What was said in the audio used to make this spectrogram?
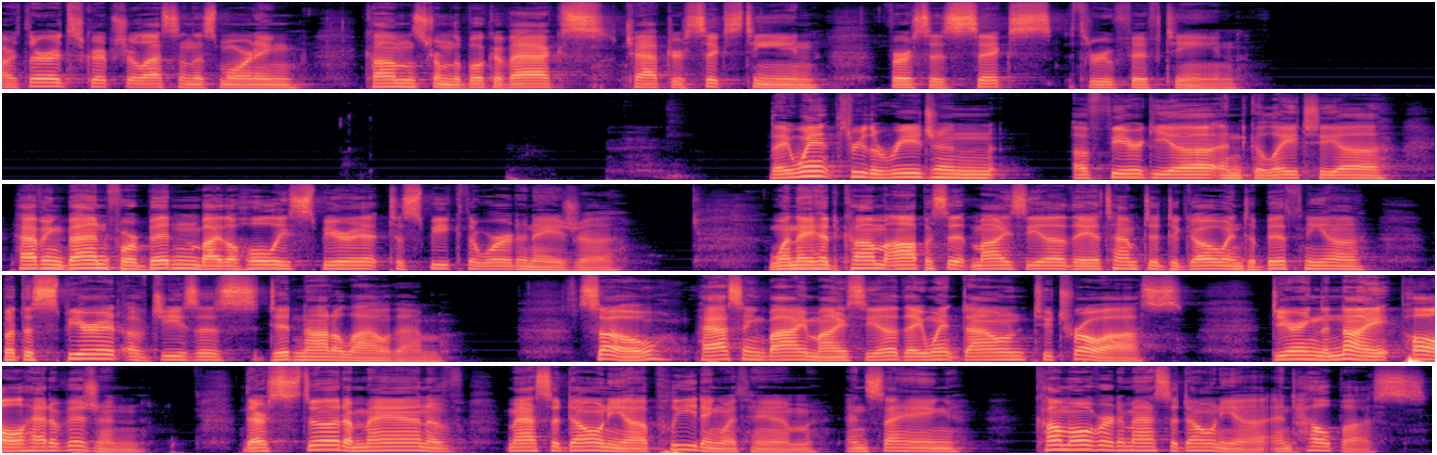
Our third scripture lesson this morning comes from the book of Acts, chapter 16, verses 6 through 15. They went through the region of Phrygia and Galatia, having been forbidden by the Holy Spirit to speak the word in Asia. When they had come opposite Mysia, they attempted to go into Bithynia but the Spirit of Jesus did not allow them. So, passing by Mysia, they went down to Troas. During the night, Paul had a vision. There stood a man of Macedonia pleading with him and saying, Come over to Macedonia and help us.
